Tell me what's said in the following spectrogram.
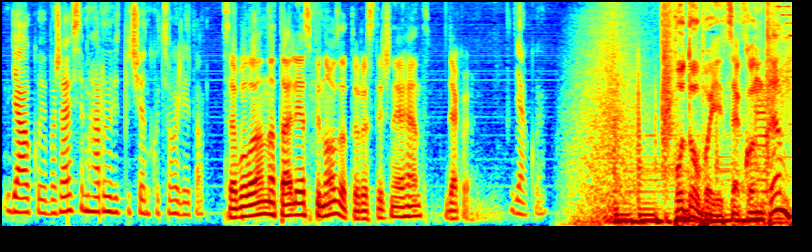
Дякую. Бажаю всім гарного відпочинку цього літа. Це була Наталія Спіноза, туристичний агент. Дякую. Дякую. Подобається контент?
